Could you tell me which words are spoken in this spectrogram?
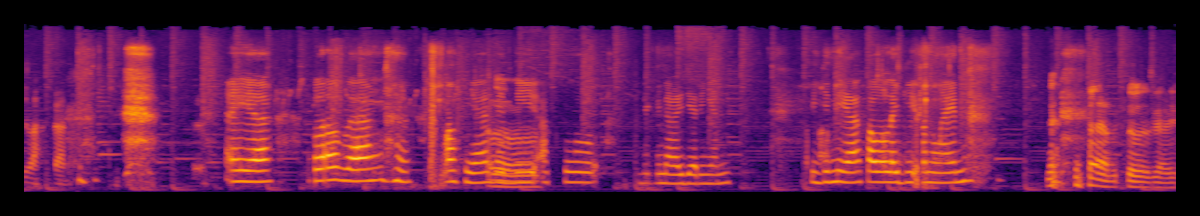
silahkan Iya, halo Bang. Maaf ya, Halo. jadi aku ada kendala jaringan. Begini ya, kalau lagi online. Betul sekali.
